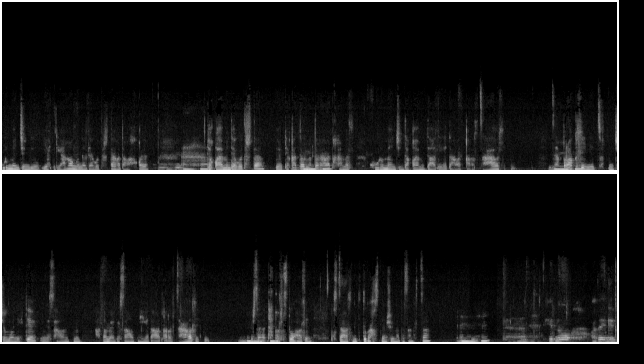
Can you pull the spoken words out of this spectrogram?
хүрэн манжингийн яг тэр ягаан өнгө нь агуу дуртайгаад байгаа байхгүй юу. Аа. Тэгээ гоймонд агуу дуртай. Би тэг гадуур модоор аваад гарах юм бол хүрэн манжиндаа гоймондоо хоолыгээд аваад гарвал заавал идэнэ. За брокколины цутан ч юм уу нэг тий ингээ саунд нь халуун байдаг саунд нь хийгээд аваад гарвал заавал идэнэ. Би санаа татгалцдаг хоолыг бас заавал мэддэг байх хэрэгтэй юм шиг надад санагцсан. Аа. Тэгэхээр нөгөө одоо ингээд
